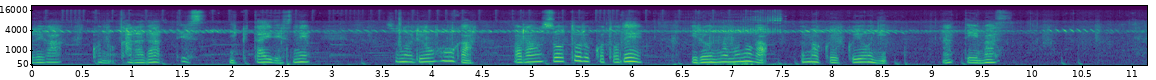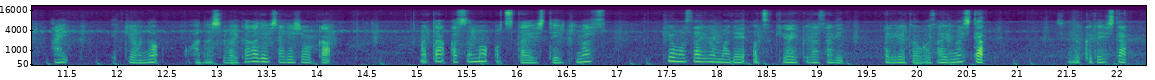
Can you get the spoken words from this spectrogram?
それがこの体です。肉体ですね。その両方がバランスをとることでいろんなものがうまくいくようになっています。はい。今日のお話はいかがでしたでしょうか。また明日もお伝えしていきます。今日も最後までお付き合いくださりありがとうございました。鈴でした。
